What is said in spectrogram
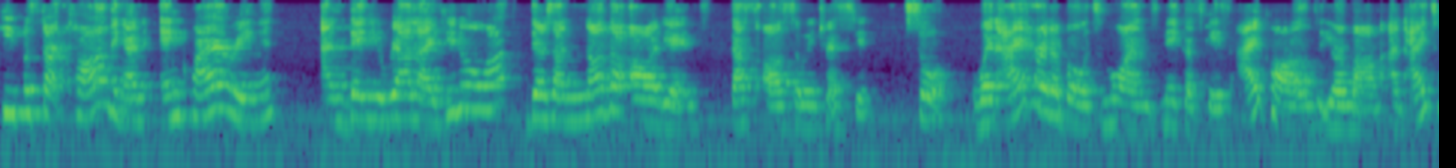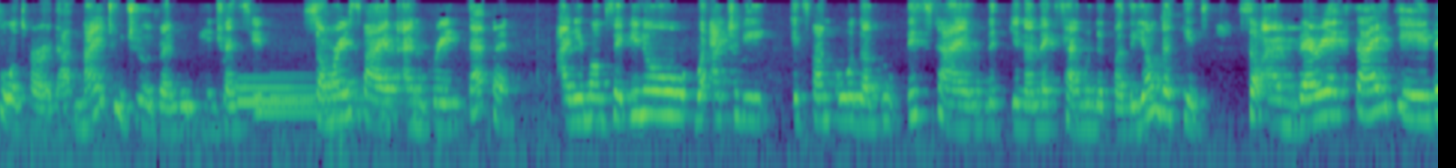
people start calling and inquiring. And then you realize, you know what? There's another audience that's also interested. So when I heard about Moan's Makerspace, I called your mom and I told her that my two children would be interested. Summer is five and grade seven. And your mom said, you know, well, actually, it's for an older group this time. That you know, next time we'll look for the younger kids. So I'm very excited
